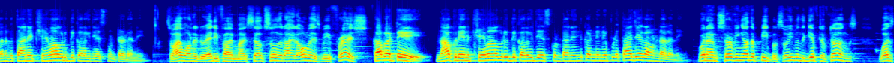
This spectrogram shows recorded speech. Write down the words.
తనకు తానే క్షేమాభివృద్ధి కలుగజేసుకుంటాడని So I wanted to edify myself so that I'd always be fresh కాబట్టి నాకు నేను క్షేమాభివృద్ధి కలుగజేసుకుంటాను ఎందుకంటే నేను ఎప్పుడు తాజాగా ఉండాలని when I'm serving other people. So even the gift of tongues was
